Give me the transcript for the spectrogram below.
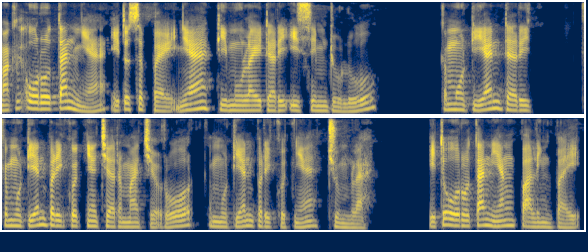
Maka urutannya itu sebaiknya dimulai dari isim dulu, kemudian dari kemudian berikutnya jar majrur, kemudian berikutnya jumlah. Itu urutan yang paling baik.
